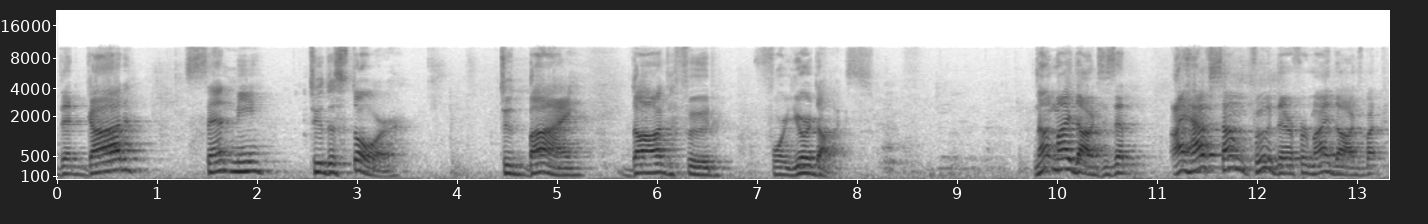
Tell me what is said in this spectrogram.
that God sent me to the store to buy dog food for your dogs? Not my dogs. He said, I have some food there for my dogs, but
